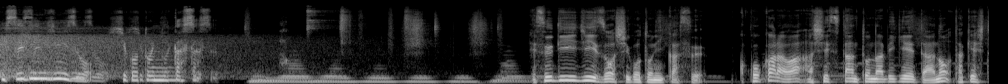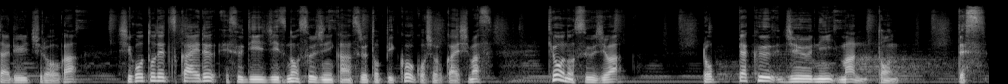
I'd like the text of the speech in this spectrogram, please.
SDGs を仕事に生かす。SDGs を仕事に生かす。ここからはアシスタントナビゲーターの竹下隆一郎が仕事で使える SDGs の数字に関するトピックをご紹介します。今日の数字は612万トンです。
